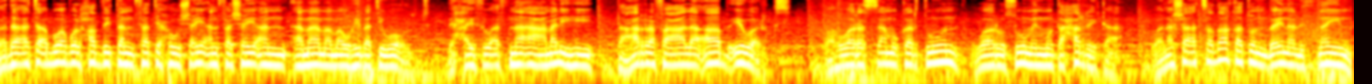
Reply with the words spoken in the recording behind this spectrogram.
بدأت أبواب الحظ تنفتح شيئا فشيئا أمام موهبة وولت بحيث أثناء عمله تعرف على آب إيوركس وهو رسام كرتون ورسوم متحركة. ونشأت صداقة بين الاثنين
